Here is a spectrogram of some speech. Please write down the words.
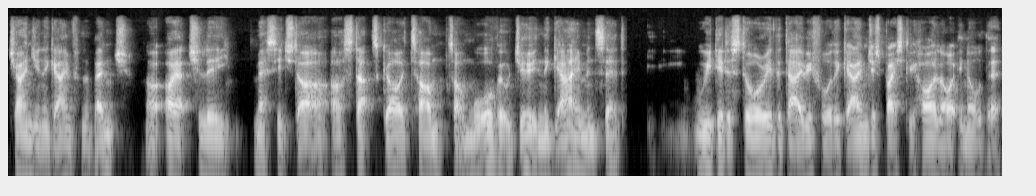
changing the game from the bench. I, I actually messaged our, our stats guy Tom Tom Worville during the game and said we did a story the day before the game, just basically highlighting all the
